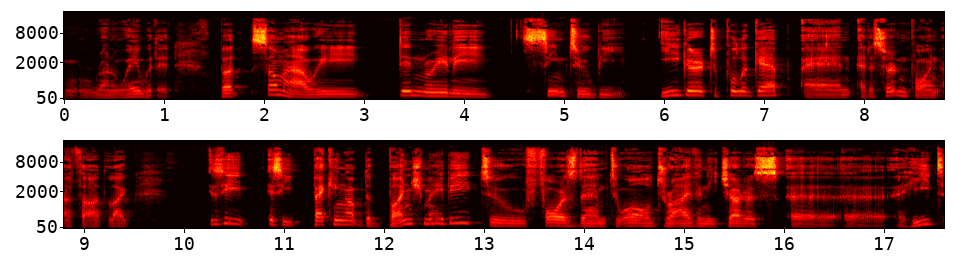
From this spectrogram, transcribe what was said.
run away with it. But somehow he didn't really seem to be eager to pull a gap. And at a certain point, I thought, like, is he is he packing up the bunch maybe to force them to all drive in each other's uh, uh, heat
